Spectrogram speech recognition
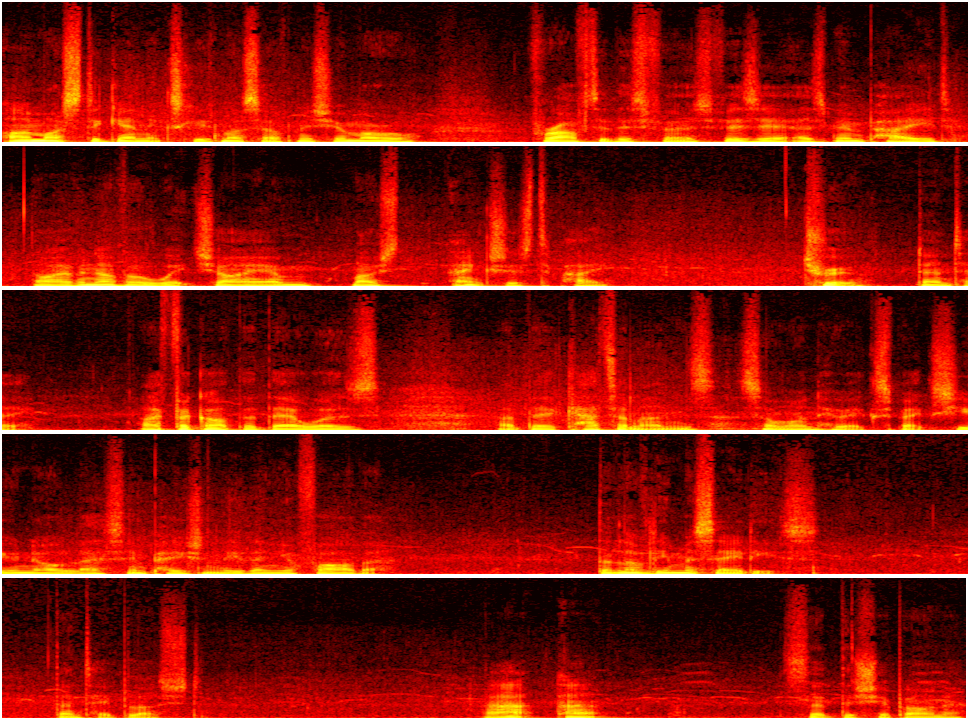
I must again excuse myself, Monsieur Morrel, for after this first visit has been paid, I have another which I am most anxious to pay. True, Dantès. I forgot that there was at the Catalans someone who expects you no less impatiently than your father. The lovely Mercedes. Dantès blushed. Ah, ah, said the ship owner.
